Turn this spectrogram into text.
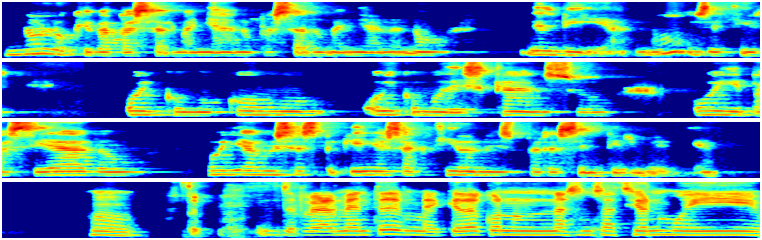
No lo que va a pasar mañana o pasado mañana, no, del día, ¿no? Es decir, hoy como como, hoy como descanso, hoy he paseado, hoy hago esas pequeñas acciones para sentirme bien. Mm. Realmente me quedo con una sensación muy,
